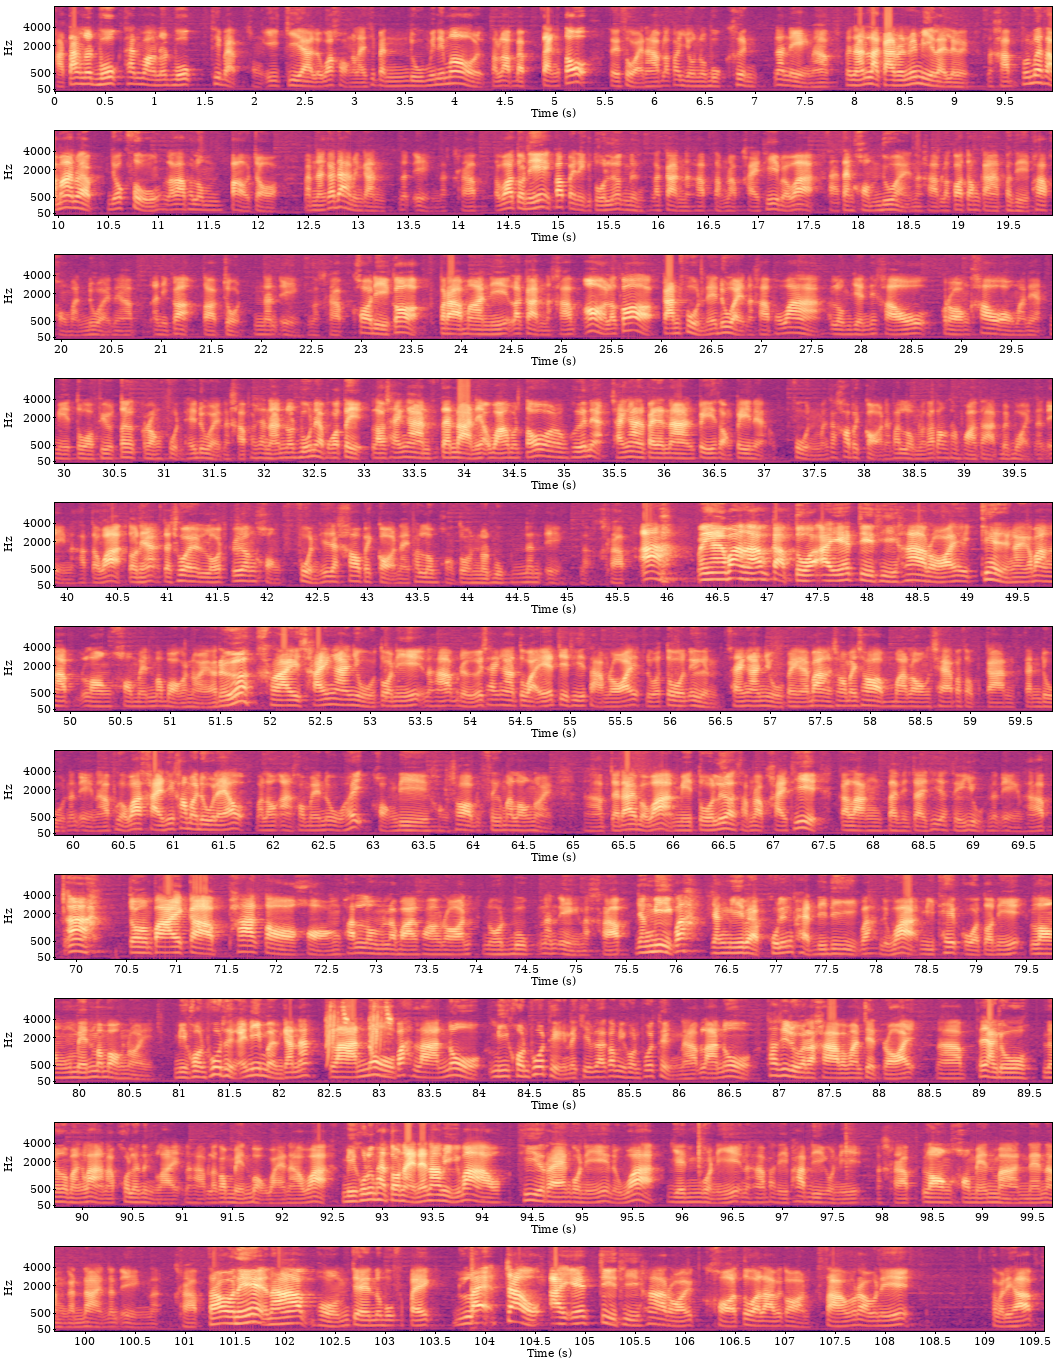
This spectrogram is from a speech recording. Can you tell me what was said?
ขาตั้งโน้ตบุ๊กแท่นวางโน้ตบุ๊กที่แบบของอีเกียหรือว่าของอะไรที่เป็นดูมินิมอลสำหรับแบบแต่งโต๊ะสวยๆนะครับแล้วก็โยนโน้ตบุ๊กขึ้นนั่นเองนะครับเพราะฉะนั้นหลักการมันไม่มีอะไรเลยนะครับเพื่อนๆสามารถแบบยกสูงแล้วก็เอาพัดลมเป่าจอ แบบนั้นก็ได้เหมือนกันนั่นเองนะครับ แต่ว่าตัวนี้ก็เป็นอีกตัวเลือกหนึ่งละกันนะครับสำหรับใครที่แบบว่าสายแต่งคอมด้วยนะครับแล้วก็ต้องการประสิทธิภาพของมันด้วยนะครับอันนี้ก็ตอบโจทย์นั่นเองนะครับข้อดีก็ประมาณนี้ละกันนะครับอ้อแล้วก็การฝุ่นได้ด้วยนะครับเพราะว่าลมเย็นที่เขากรองเข้าออกมาเนี่ยมีตัวฟิลเตอร์กรองฝุ่นให้ด้วยนะครับเพราะฉะนั้นโน้ตบุ๊กเนี่ยปกติเราใช้งานสแตนดาร์ดเนี่ยวางบนโต๊ะบนพื้นเนี่ยใช้งานไปนานปี 2 ปีเนี่ย ฝุ่นมันก็เข้าไปเกาะในพัดลมแล้วก็ต้องทำความสะอาดบ่อยๆนั่นเองนะครับแต่ว่าตัวนี้จะช่วยลดเรื่องของฝุ่นที่จะเข้าไปเกาะในพัดลมของตัวโน้ตบุ๊กนั่นเองนะครับอะเป็นไงบ้างครับกับตัว ISGT 500คิดเห็นยังไงกันบ้างครับลองคอมเมนต์มาบอกกันหน่อย หรือใครใช้งานอยู่ตัวนี้นะครับหรือใช้งานตัว ISGT 300 หรือว่าตัวอื่น ใช้งานอยู่เป็นไงบ้างชอบไม่ชอบมาลองแชร์ประสบการณ์กันดูนั่นเองนะครับเผื่อว่าใครที่เข้ามาดูแล้วมาลองอ่านคอมเมนต์ดูเฮ้ยของดีของชอบซื้อมาลองหน่อย นะครับจะได้แบบว่ามีตัวเลือกสำหรับใครที่กำลังตัดสินใจที่จะซื้ออยู่นั่นเองครับอะ จนไปกับภาคต่อของพัดลมระบายความร้อนโน้ตบุ๊กนั่นเองนะครับ ยังมีอีกปะยังมีแบบ cooling pad ดีๆอีกปะหรือว่ามีเทพกว่าตัวนี้ลองเม้นต์มาบอกหน่อย มีคนพูดถึงไอ้นี่เหมือนกันนะลานโน่ปะลานโน่มีคนพูดถึงในคลิปแล้วก็มีคนพูดถึงนะครับลานโน่เท่าที่ดูราคาประมาณ 700นะครับถ้าอยากดูเรื่องลงมางล่างนะครับคนละหนึ่งไลค์นะครับแล้วก็เม้นต์บอกไว้นะว่า มีคูลิ่งแพดตัวไหนแนะนำอีกเปล่าที่แรงกว่านี้หรือว่าเย็นกว่านี้นะครับประสิทธิภาพดีกว่านี้นะครับลองคอมเมนต์มาแนะนำกันได้นั่นเองนะครับสำหรับวันนี้นะครับ ผมเจนโนบุกสเปคและเจ้า IS GT 500 ขอตัวลาไปก่อนสำหรับวันนี้ สวัสดีครับ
